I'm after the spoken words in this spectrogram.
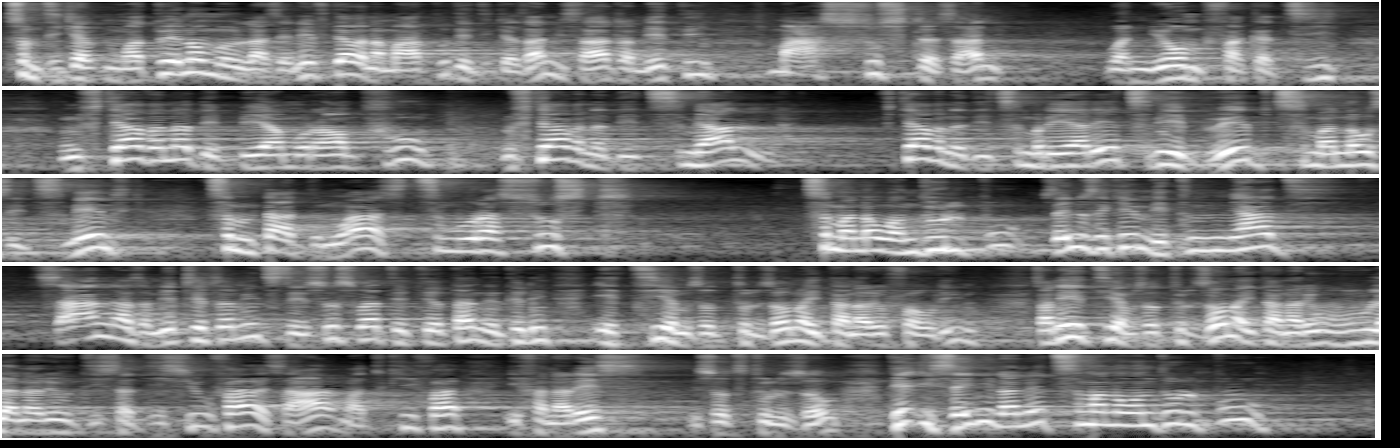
Tsy midika, matoa ianao lazainao hoe fitiavana maro-po dia ny dikan'izany misy zavatra mety mahasosotra izany. Ho an'ny omby fankatia. Ny fitiavana dia be hamoram-po, ny fitiavana dia tsy miala, fitiavana dia tsy mirehareha, tsy mieboebo, tsy manao izay tsy mendrika, tsy mitady ny ho azy, tsy mora sosotra, tsy manao andolom-po. Izay no isika hoe mety miady. Izany aza mieritreritra mihitsy Jesosy fa tetỳ an-tany dia niteny hoe, Etỳ amin'izao tontolo izao no ahitanareo fahoriana. Izany hoe etỳ amin'izao tontolo izao no ahitanareo io olanareo io disadisa io fa izaho matokia fa efa naresy izao tontolo izao. Dia izay no ilàna hoe tsy manao andolom-po.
